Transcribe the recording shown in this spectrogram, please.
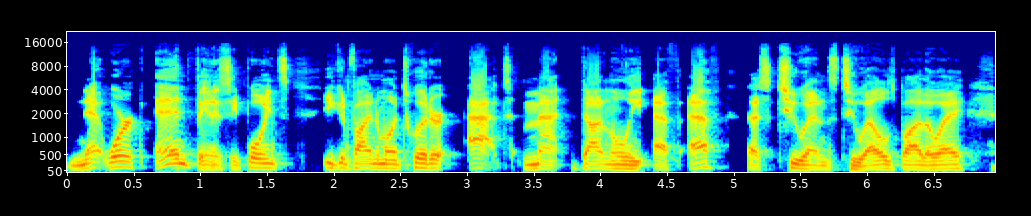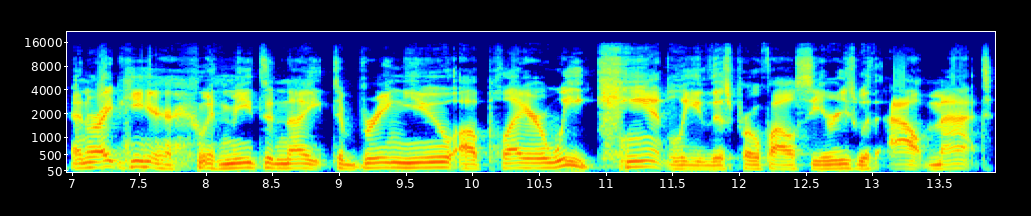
Network and Fantasy Points. You can find him on Twitter at Matt Donnelly FF. That's two N's, two L's, by the way. And right here with me tonight to bring you a player. We can't leave this profile series without Matt.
